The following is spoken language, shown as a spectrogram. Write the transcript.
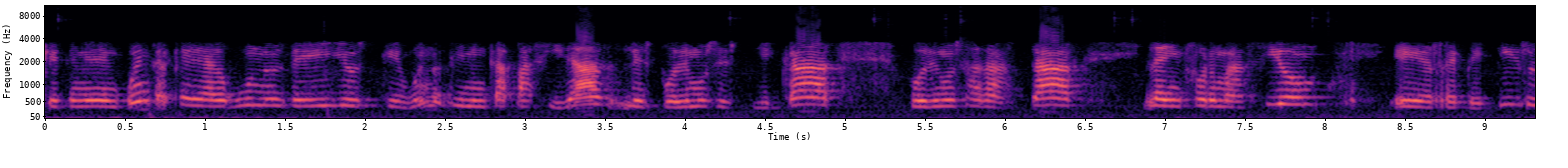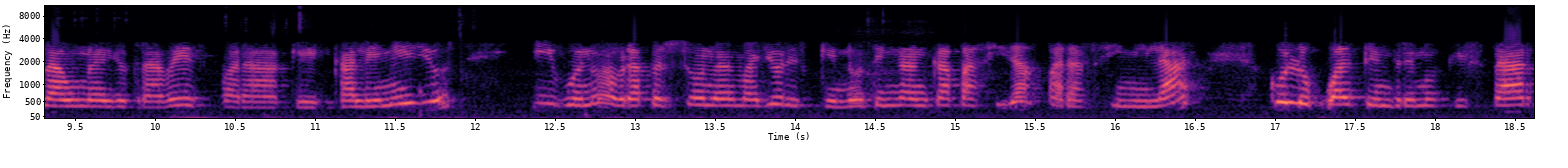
que tener en cuenta que hay algunos de ellos bueno, tienen capacidad, les podemos explicar, podemos adaptar la información, eh, repetirla una y otra vez para que calen ellos. Y, bueno, habrá personas mayores que no tengan capacidad para asimilar, con lo cual tendremos que estar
